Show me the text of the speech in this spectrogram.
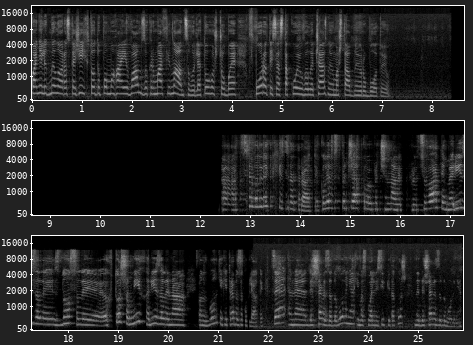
Пані Людмило, розкажіть, хто допомагає вам, зокрема фінансово, для того, щоб впоратися з такою величезною масштабною роботою? Це великі затрати. Коли спочатку ми починали працювати, ми різали, зносили хто що міг, різали на фанбунт, який треба закупляти. Це не дешеве задоволення, і маскувальні сітки також не дешеве задоволення.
